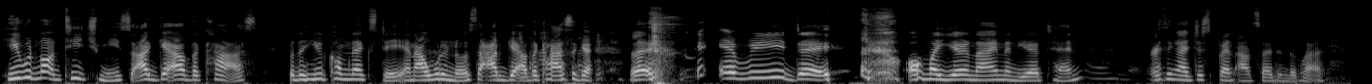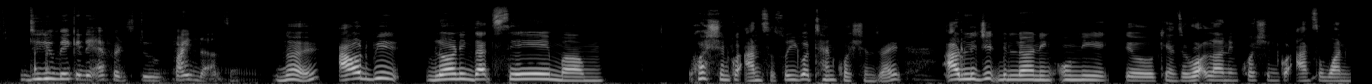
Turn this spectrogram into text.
he would not teach me, so I'd get out of the class. But then he would come next day and I wouldn't know, so I'd get out of the class again. Like every day of my year nine and year ten, I think I just spent outside in the class. Do you make any efforts to find the answer? No, I would be learning that same um question answer. So you got ten questions, right? I'd legit be learning only the cancer rot learning question ko answer one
